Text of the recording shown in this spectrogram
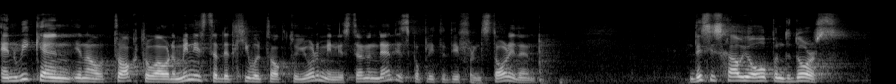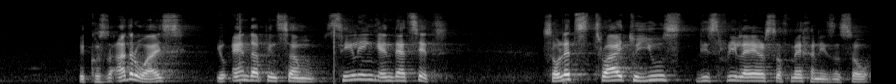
and we can, you know, talk to our minister that he will talk to your minister, and that is a completely different story then. This is how you open the doors. Because otherwise, you end up in some ceiling and that's it. So let's try to use these three layers of mechanisms. So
